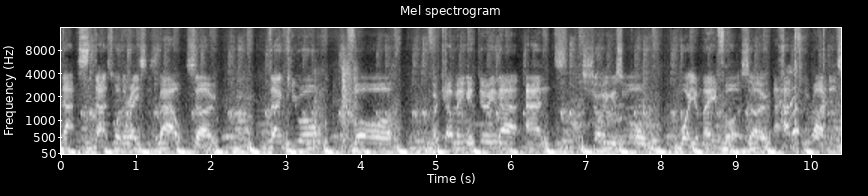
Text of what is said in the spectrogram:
that's that's what the race is about. So thank you all for for coming and doing that and showing us all what you're made for. So a hand to the riders.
